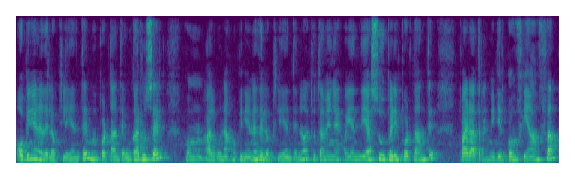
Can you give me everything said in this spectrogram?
opiniones de los clientes, muy importante, un carrusel con algunas opiniones de los clientes. ¿no? Esto también es hoy en día súper importante para transmitir confianza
